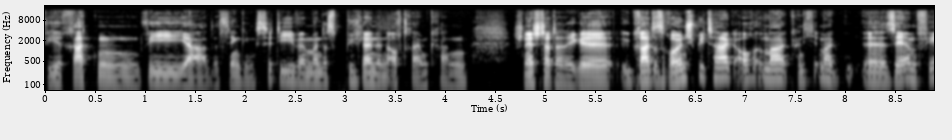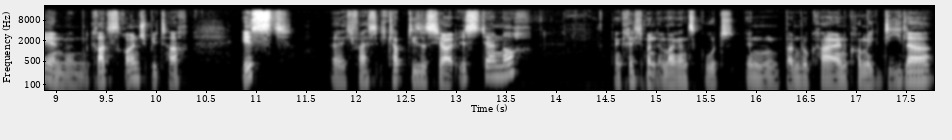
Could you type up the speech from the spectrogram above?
wie Ratten, wie ja, The Thinking City, wenn man das Büchlein dann auftreiben kann. Schnellstarterregel, gratis Rollenspieltag auch immer, kann ich immer äh, sehr empfehlen, wenn ein gratis Rollenspieltag ist. Äh, ich weiß, ich glaube, dieses Jahr ist der noch. Dann kriegt man immer ganz gut in, beim lokalen Comic-Dealer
